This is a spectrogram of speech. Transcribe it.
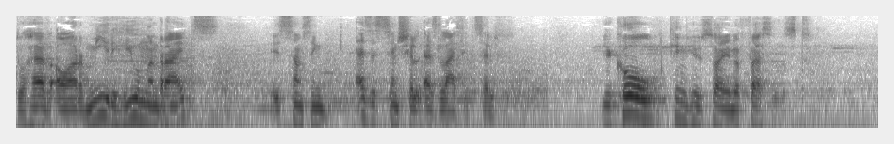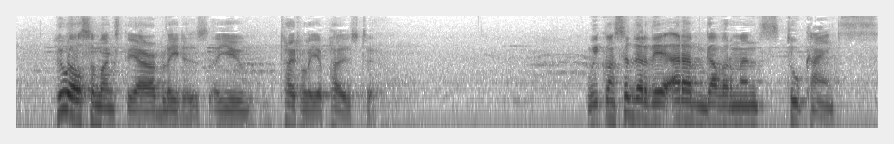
to have our mere human rights is something as essential as life itself. You called King Hussein a fascist. Who else amongst the Arab leaders are you totally opposed to? We consider the Arab governments two kinds.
